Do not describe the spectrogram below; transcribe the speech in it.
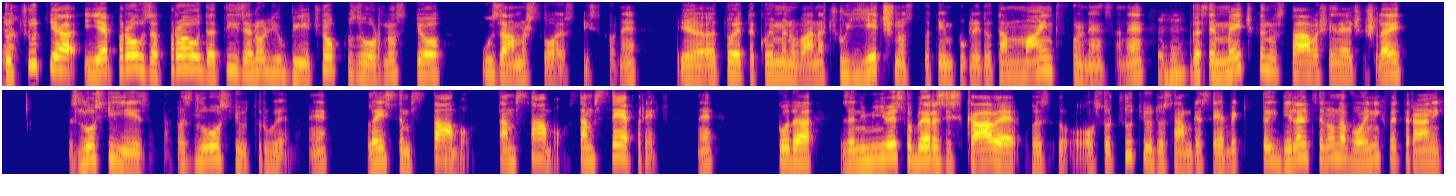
Sočutja je pravzaprav, da ti z eno ljubečo pozornostjo vzameš svojo stisko. Ne. Je, to je tako imenovana čuječnost v tem pogledu, ta mindfulness, ne, Mhm. da se mečken ustaviš in rečeš, lej, zelo si jezen, zelo si utrujen, ne, lej, sem s tabo, sam s sabo, sam sebi rečeš. Tako da zanimive so bile raziskave v, o sočutju do samega sebe, ki so jih delali celo na vojnih veteranih,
